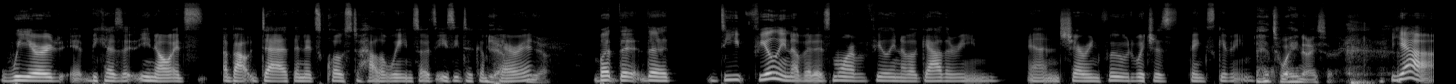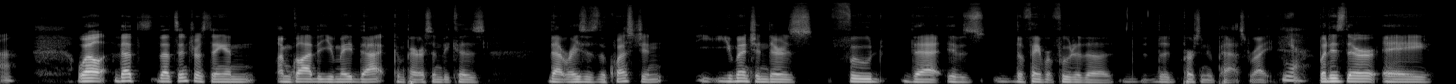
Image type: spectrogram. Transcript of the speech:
weird eh, because it, you know it's about death and it's close to Halloween, so it's easy to compare yeah, it. Yeah. But the the deep feeling of it is more of a feeling of a gathering and sharing food, which is Thanksgiving. It's way nicer. yeah. Well, that's that's interesting, and I'm glad that you made that comparison because that raises the question. You mentioned there's food that is the favorite food of the the person who passed, right? Yeah. But is there a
